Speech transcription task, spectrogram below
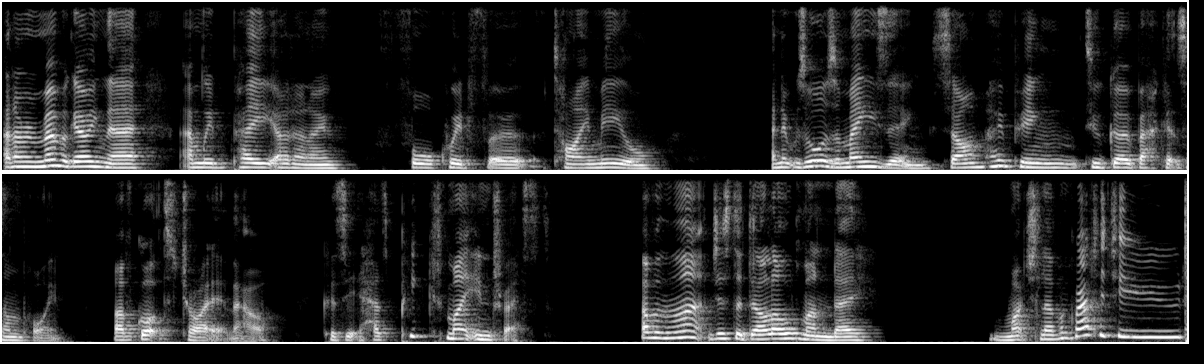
And I remember going there and we'd pay, I don't know, four quid for a Thai meal. And it was always amazing. So I'm hoping to go back at some point. I've got to try it now because it has piqued my interest. Other than that, just a dull old Monday. Much love and gratitude.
